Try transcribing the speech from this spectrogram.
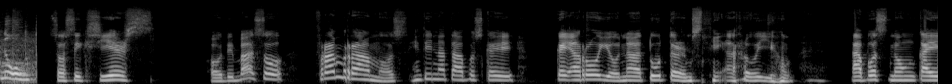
noong So, six years. O, di ba? So, from Ramos, hindi natapos kay, kay Arroyo na two terms ni Arroyo. Tapos, nung kay,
